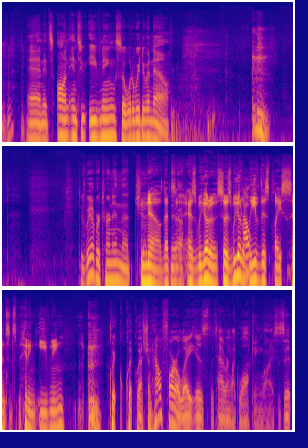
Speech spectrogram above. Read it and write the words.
mm-hmm, mm-hmm. and it's on into evening. So what are we doing now? Did we ever turn in that chip? No, that's Yeah. as we go to. So as we go to How- leave this place, since it's hitting evening, Quick quick question: How far away is the tavern, like walking wise? Is it?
